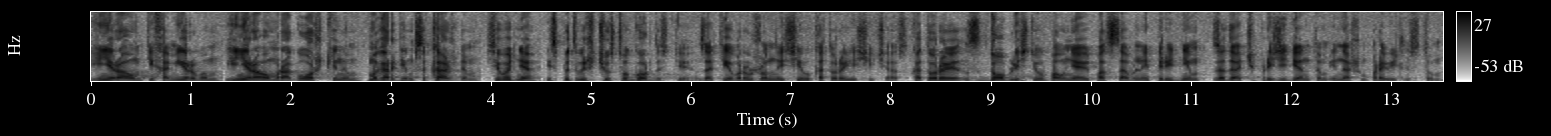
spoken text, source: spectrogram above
генералом Тихомировым, генералом Рогошкиным. Мы гордимся каждым. Сегодня испытываем испытываешь чувство гордости за те вооруженные силы, которые есть сейчас, которые с доблестью выполняют поставленные перед ним задачи президентом и нашим правительством.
